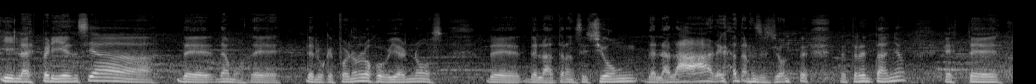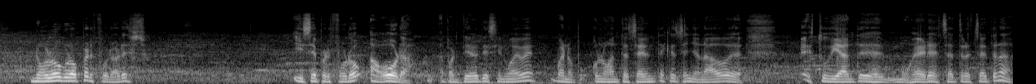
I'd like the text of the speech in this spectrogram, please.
y la experiencia de, digamos, de, de, lo que fueron los gobiernos de, de, la transición, de la larga transición de, 30 años, este, no logró perforar eso. Y se perforó ahora, a partir del 19, bueno, con los antecedentes que he señalado de estudiantes, mujeres, etcétera, etcétera,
